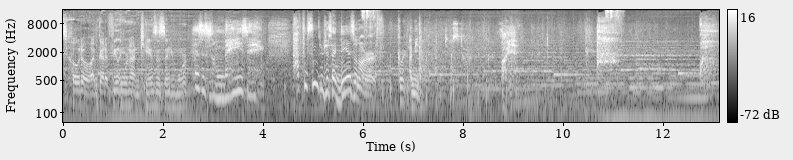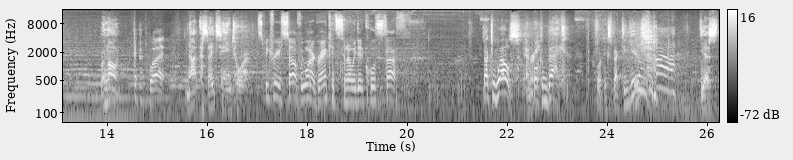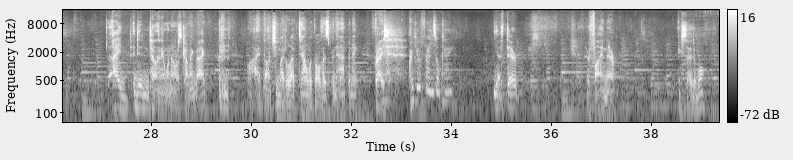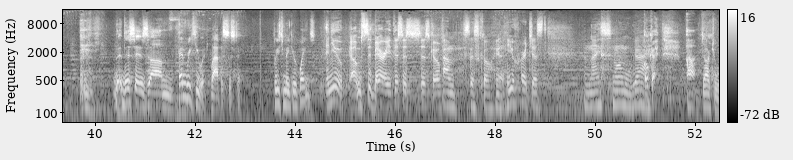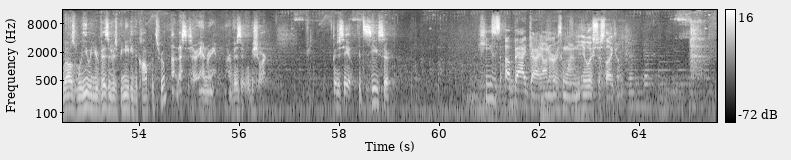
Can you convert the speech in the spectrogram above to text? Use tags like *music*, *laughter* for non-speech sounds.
photo. I've got a feeling we're not in Kansas anymore. This is amazing. Half these things are just ideas on our Earth. Come here. I mean, oh yeah. *sighs* Ramon, *laughs* What? not a sightseeing tour. Speak for yourself. We want our grandkids to know we did cool stuff. Dr. Wells, Henry. welcome back. Weren't expecting you. *laughs* Yes, I didn't tell anyone I was coming back. *clears throat* I thought you might have left town with all that's been happening. right. Are your friends okay? Yes, they're they're fine. They're excitable. *clears throat* This is um, Henry Hewitt, lab assistant. Pleased to make your acquaintance. And you, um, Sid Barry. This is Cisco. I'm Cisco, and you are just a nice, normal guy. okay. Um, Dr. Wells, will you and your visitors be needing the conference room? not necessary, Henry. Our visit will be short. Good to see you. Good to see you, sir. He's a bad guy on Earth One. He looks just like him.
